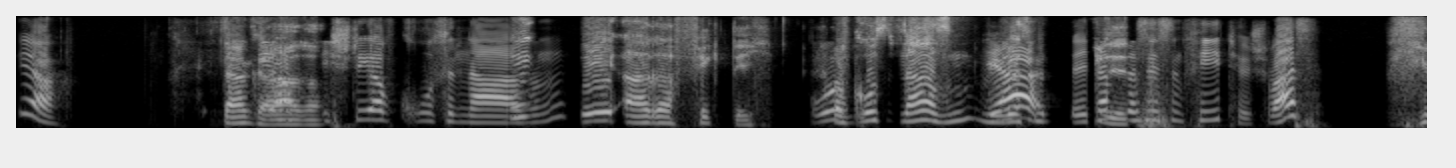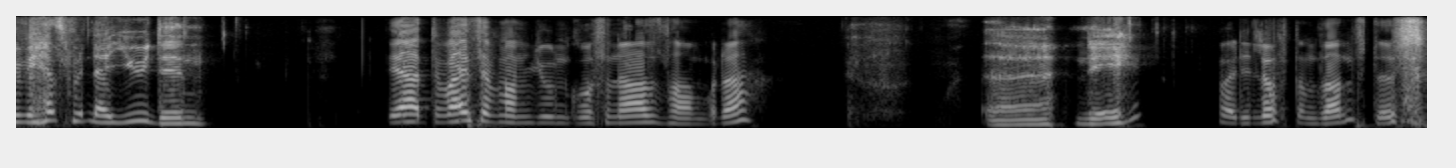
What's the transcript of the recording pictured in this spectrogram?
Ja. Danke, Ara. ich stehe auf große Nasen. Nee, Ara, fick dich. Gro Auf große Nasen? Wie wär's ja, ich glaube, das ist ein Fetisch. Was? Wie wär's mit einer Jüdin? Ja, du weißt ja, warum Juden große Nasen haben, oder? Äh, nee. Weil die Luft umsonst ist.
